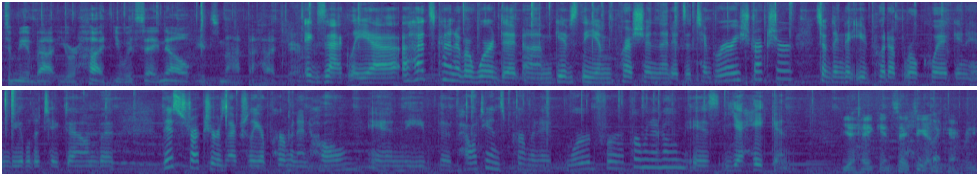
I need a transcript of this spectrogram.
to me about your hut, you would say, no, it's not a hut, Bear. Exactly, yeah. A hut's kind of a word that um, gives the impression that it's a temporary structure, something that you'd put up real quick and, and be able to take down. But this structure is actually a permanent home, and the, the Powhatan's permanent word for a permanent home is Yahaken. Yehaken. Say it together, Cameron.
